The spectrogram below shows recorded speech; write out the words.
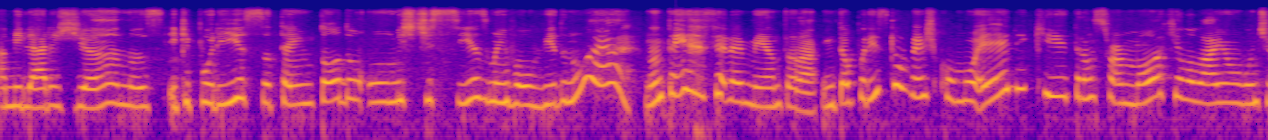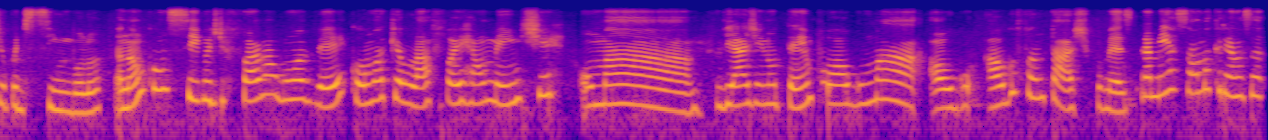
há milhares de anos e que por isso tem todo um misticismo envolvido. Não é. Não tem esse elemento lá. Então por isso que eu vejo como ele que transformou aquilo lá em algum tipo de símbolo. Eu não consigo de forma alguma ver como aquilo lá foi realmente uma viagem no tempo alguma algo, algo fantástico mesmo. Para mim é só uma criança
